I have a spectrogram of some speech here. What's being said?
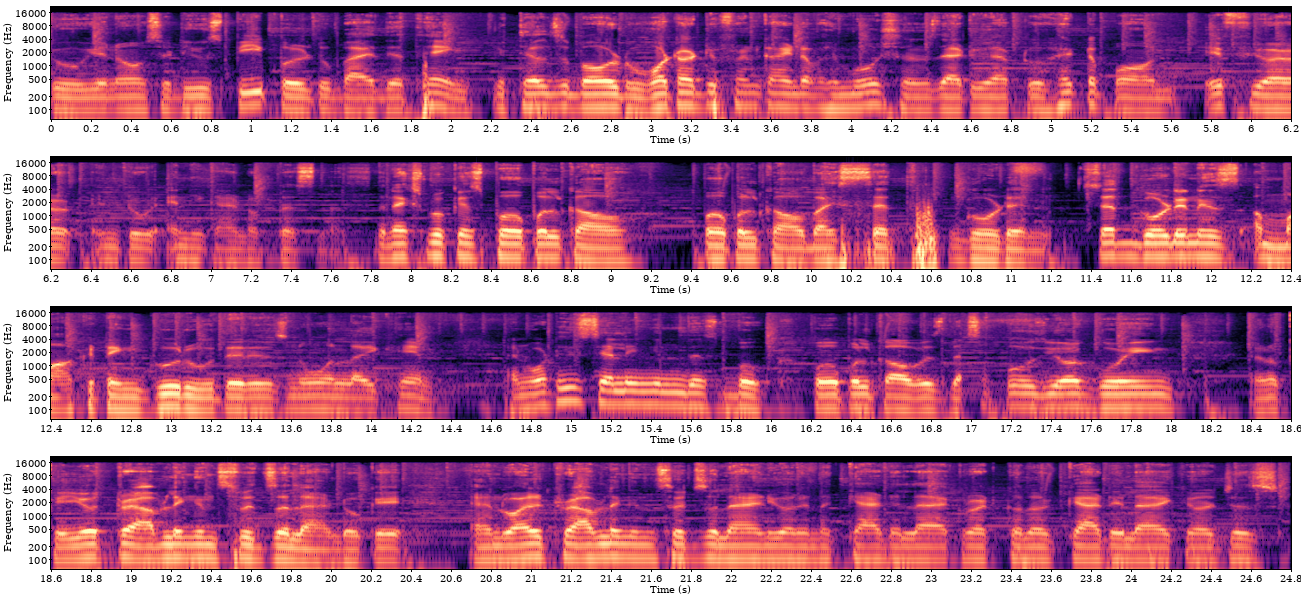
to you know seduce people to buy their thing. It tells about what are different kind of emotions that you have to hit upon if you are into any kind of business. The next book is purple cow purple cow by seth godin. Seth godin is a marketing guru. There is no one like him and what he's telling in this book purple cow is that suppose you're going and okay you're traveling in switzerland okay? And while traveling in switzerland you're in a cadillac red color cadillac you're just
